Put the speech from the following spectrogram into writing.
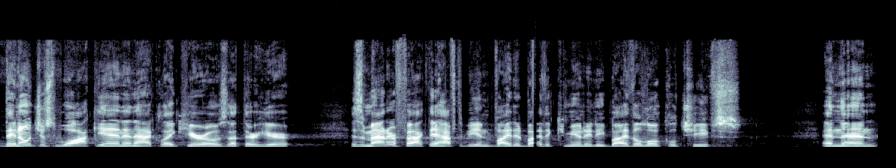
They don't just walk in and act like heroes that they're here. As a matter of fact, they have to be invited by the community, by the local chiefs, and then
